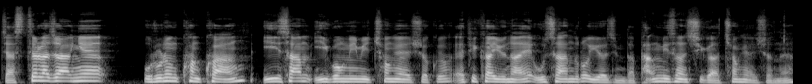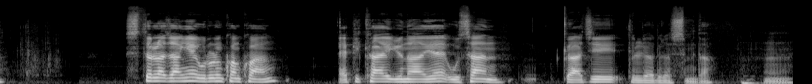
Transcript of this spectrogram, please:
자, 스텔라장의 우르는 쾅쾅 2320님이 청해 주셨고요. 에피카 유나의 우산으로 이어집니다. 박미선 씨가 청해 주셨네요. 스텔라장의 우르는 쾅쾅 에피카의 유나의 우산까지 들려드렸습니다. 음.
